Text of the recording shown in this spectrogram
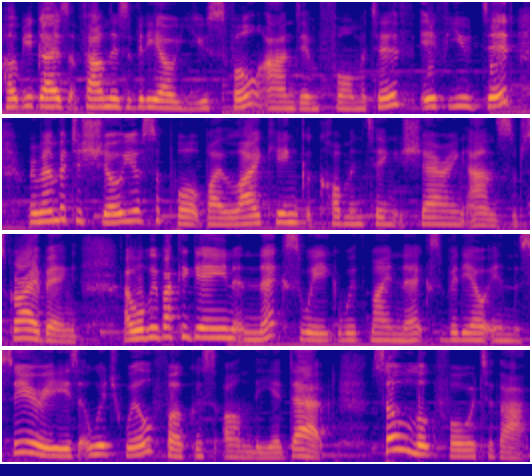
Hope you guys found this video useful and informative. If you did, remember to show your support by liking, commenting, sharing and subscribing. I will be back again next week with my next video in the series which will focus on the Adept. So look forward to that.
